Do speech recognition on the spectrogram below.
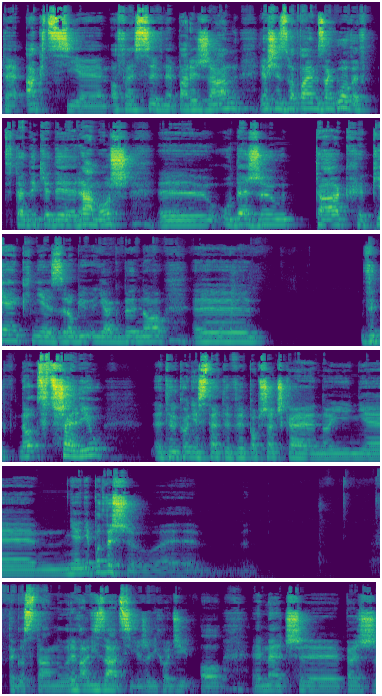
te akcje ofensywne Paryżan. Ja się złapałem za głowę wtedy, kiedy Ramos y, uderzył tak pięknie, zrobił jakby no, y, wy, no strzelił, y, tylko niestety w poprzeczkę, no i nie, nie, nie podwyższył y, tego stanu rywalizacji, jeżeli chodzi o y, mecz y, PSG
